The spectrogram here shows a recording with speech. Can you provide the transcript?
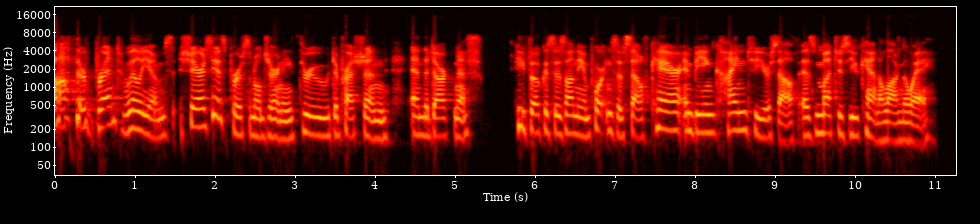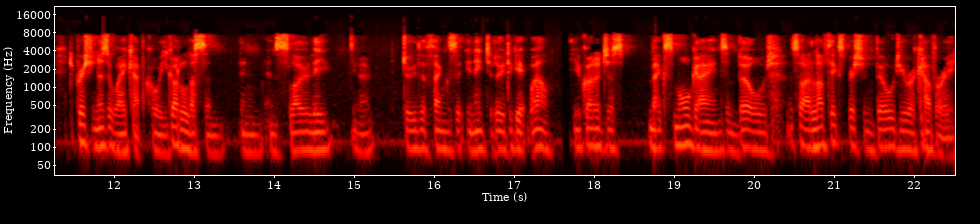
author Brent Williams shares his personal journey through depression and the darkness. He focuses on the importance of self care and being kind to yourself as much as you can along the way. Depression is a wake up call. You've got to listen and, and slowly, you know, do the things that you need to do to get well. You've got to just make small gains and build. So I love the expression build your recovery.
